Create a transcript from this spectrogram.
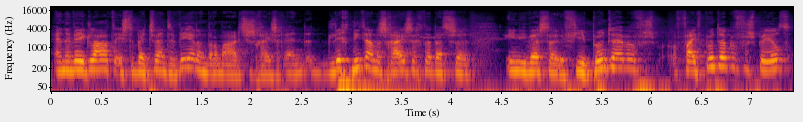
En een week later is er bij Twente weer een dramatische scheidsrechter. En het ligt niet aan de scheidsrechter dat ze in die wedstrijden vier punten hebben, vijf punten hebben verspeeld.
